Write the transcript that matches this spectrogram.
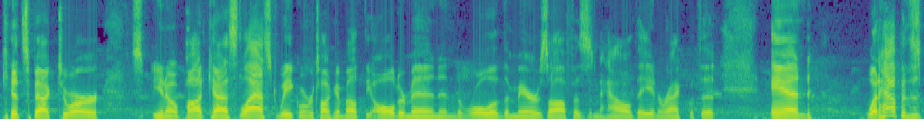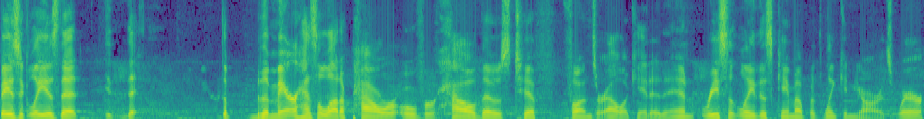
gets back to our you know podcast last week when we are talking about the aldermen and the role of the mayor's office and how they interact with it. And what happens is basically is that the, the mayor has a lot of power over how those TIF funds are allocated. And recently this came up with Lincoln Yards where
